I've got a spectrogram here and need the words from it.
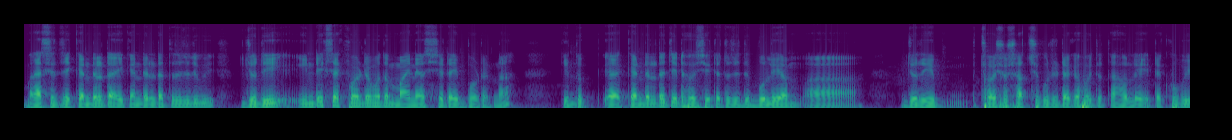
মানে আজকের যে ক্যান্ডেলটা এই ক্যান্ডেলটাতে যদি যদি ইন্ডেক্স এক পয়েন্টের মতো মাইনাস সেটা ইম্পর্টেন্ট না। কিন্তু ক্যান্ডেলটা যেটা হয়েছে, সেটাতে যদি ভলিউম যদি ছয়শো সাতশো কোটি টাকা হইতো, তাহলে এটা খুবই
